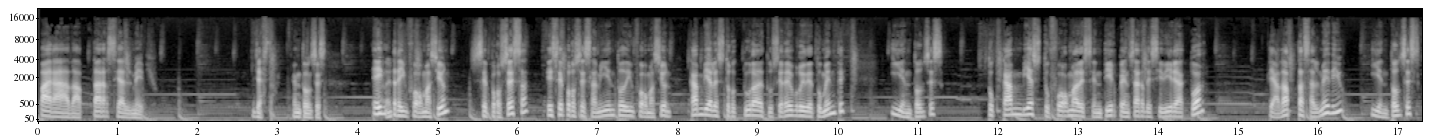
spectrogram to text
para adaptarse al medio. Ya está. Entonces, entra información, se procesa, ese procesamiento de información cambia la estructura de tu cerebro y de tu mente, y entonces tú cambias tu forma de sentir, pensar, decidir y actuar, te adaptas al medio, y entonces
